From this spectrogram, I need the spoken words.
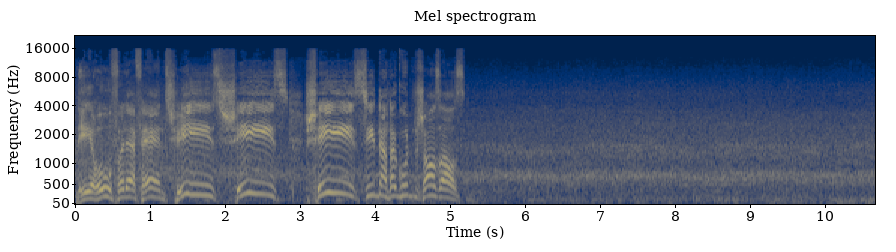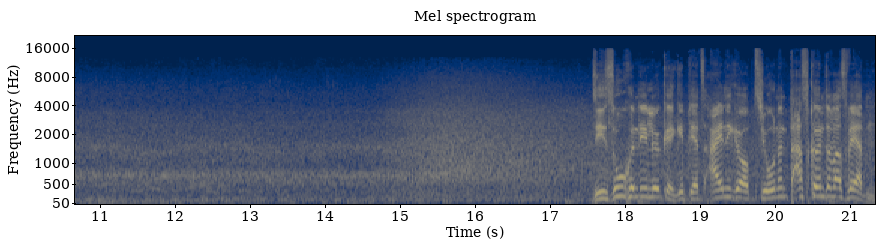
Die Rufe der Fans. Schieß, schieß, schieß. Sieht nach einer guten Chance aus. Sie suchen die Lücke, gibt jetzt einige Optionen. Das könnte was werden.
